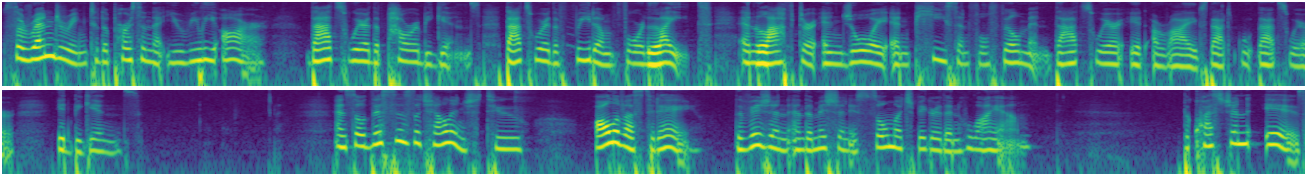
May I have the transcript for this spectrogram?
surrendering to the person that you really are, that's where the power begins. That's where the freedom for light and laughter and joy and peace and fulfillment, that's where it arrives. That that's where it begins. And so this is the challenge to all of us today. The vision and the mission is so much bigger than who I am. The question is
